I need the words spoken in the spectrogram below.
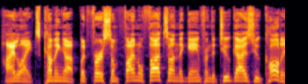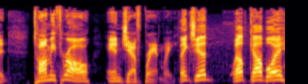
Highlights coming up, but first, some final thoughts on the game from the two guys who called it Tommy Thrall and Jeff Brantley. Thanks, Jed. Well, Cowboy,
